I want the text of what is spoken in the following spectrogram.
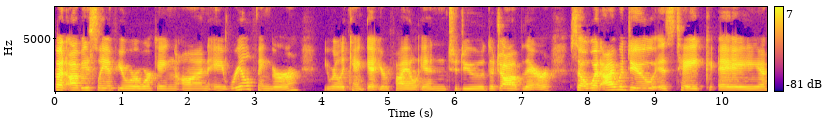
But obviously if you were working on a real finger, you really can't get your file in to do the job there. So what I would do is take a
